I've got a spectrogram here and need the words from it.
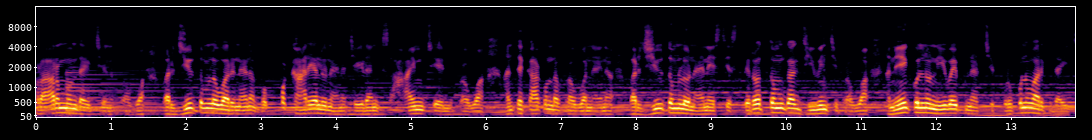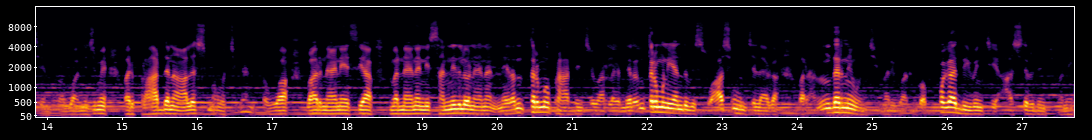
ప్రారంభం దయచేయండి ప్రభు వారి జీవితంలో వారు నాయన గొప్ప కార్యాలు నాయన చేయడానికి సహాయం చేయండి ప్రభు. అంతేకాకుండా ప్రవ్వ నాయన వారి జీవితంలో నాయన స్థిరత్వంగా జీవించి ప్రవ్వ అనేకులను నీ వైపు నడిచే కృపను వారికి దయచేయండి ప్రభు. నిజమే వారి ప్రార్థన ఆలస్యం అవ్వచ్చు కానీ ప్రభు వారు నాయనేసియా మరి నాయన నీ సన్నిధిలో నాయన నిరంతరము ప్రార్థించే వారిలాగా నిరంతరము నీ అందు విశ్వాసం ఉంచేలాగా వారందరినీ ఉంచి మరి వారిని గొప్పగా దీవించి ఆశీర్వదించమని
